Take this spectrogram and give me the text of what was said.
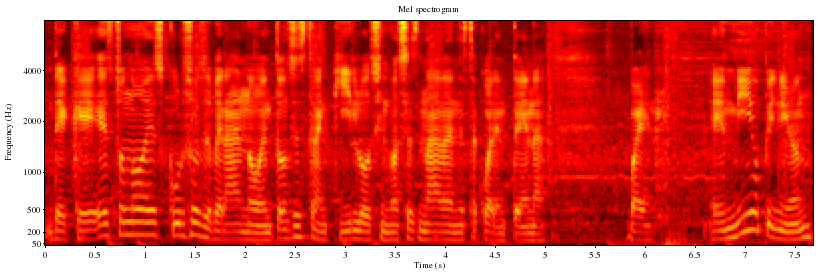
de que esto no es cursos de verano, entonces tranquilo si no haces nada en esta cuarentena. Bueno, en mi opinión,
